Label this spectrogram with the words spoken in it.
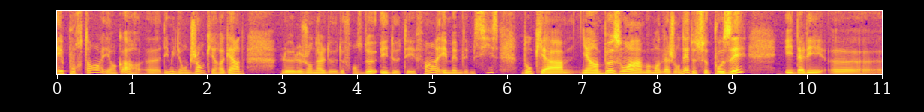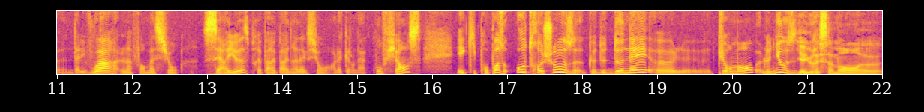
et pourtant, il y a encore euh, des millions de gens qui regardent le, journal de, France 2 et de TF1, et même d'M6. Donc, il y, a, un besoin à un moment de la journée de se poser et d'aller euh, voir l'information sérieuse, préparée par une rédaction en laquelle on a confiance et qui propose autre chose que de donner euh, purement le news. Il y a eu récemment euh,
